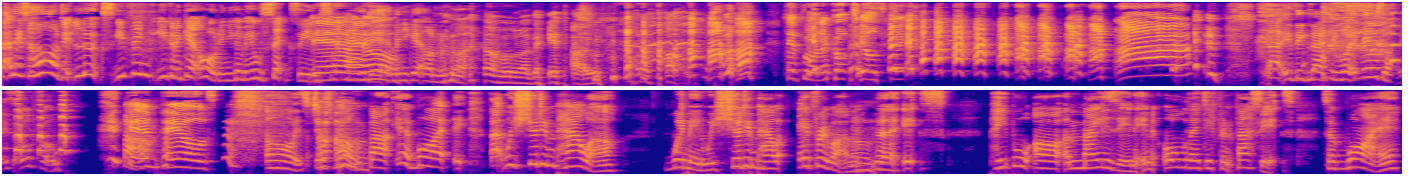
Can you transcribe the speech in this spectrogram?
And it's hard. It looks, you think you're going to get on and you're going to be all sexy and Yeah, swing around it. And then you get on and like, oh, I'm all like a hippo on a pole. On a cocktail stick. that is exactly what it feels like. It's awful. Get But- impaled. Oh, it's just Uh-oh. wrong. But yeah, why it, that we should empower women. We should empower everyone. Mhm. That it's people are amazing in all their different facets. So why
